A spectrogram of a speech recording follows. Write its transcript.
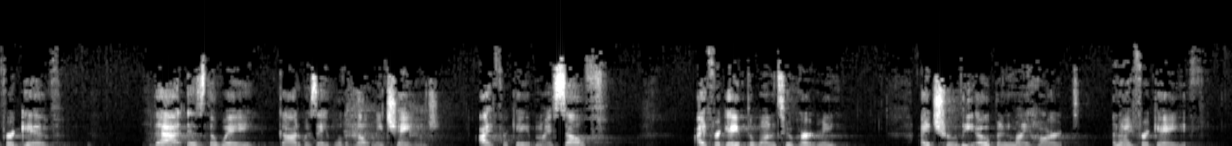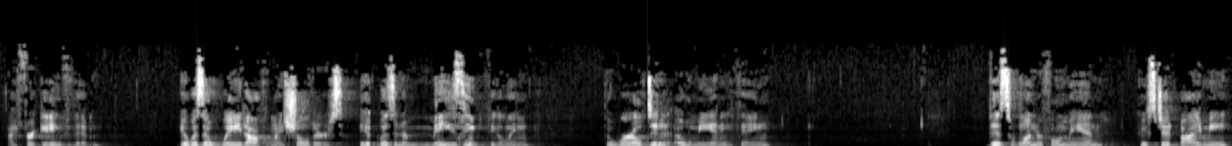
Forgive. That is the way God was able to help me change. I forgave myself. I forgave the ones who hurt me. I truly opened my heart and I forgave. I forgave them. It was a weight off my shoulders. It was an amazing feeling. The world didn't owe me anything. This wonderful man who stood by me,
